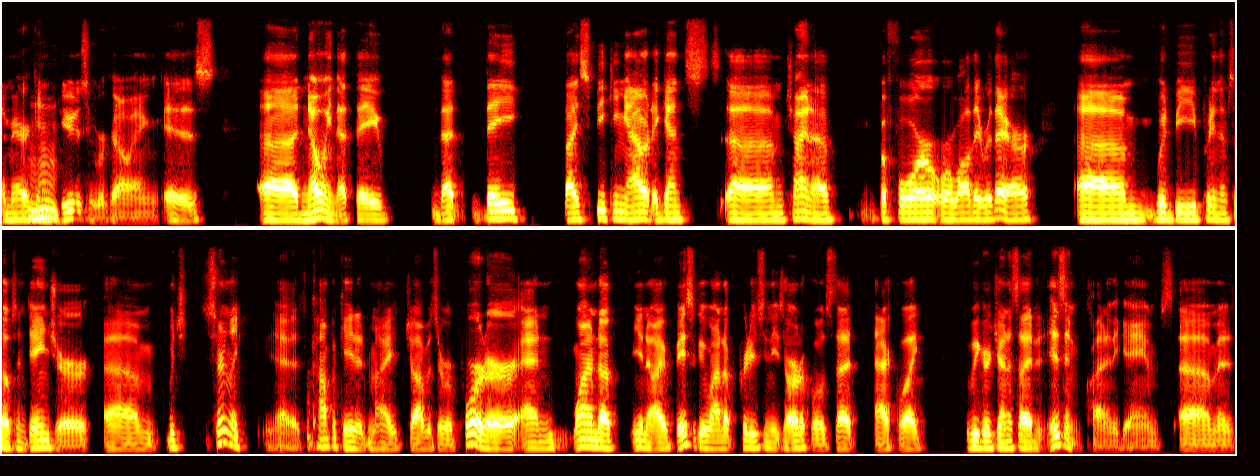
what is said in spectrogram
American Jews who were going, is uh, knowing that they that they by speaking out against um, China before or while they were there um, would be putting themselves in danger, um, which certainly yeah, complicated my job as a reporter and wound up, you know, I basically wound up producing these articles that act like the Uyghur genocide isn't clouding the games. Um,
